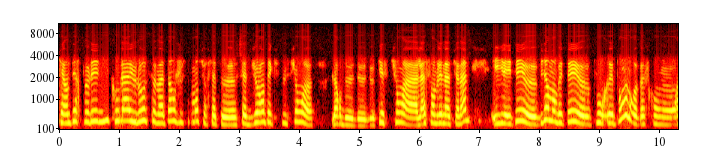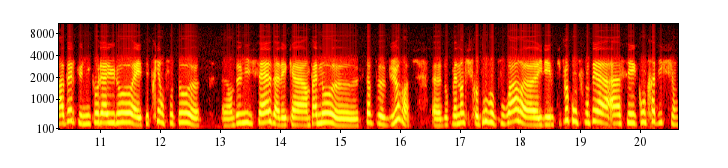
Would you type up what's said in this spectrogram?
qui a interpellé Nicolas Hulot ce matin justement sur cette, violente expulsion lors de, questions à l'Assemblée nationale. Et il a été bien embêté pour répondre parce qu'on rappelle que Nicolas Hulot a été pris en photo en 2016 avec un panneau Stop Bure. donc maintenant qu'il se retrouve au pouvoir, il est un petit peu confronté à, à ces contradictions.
